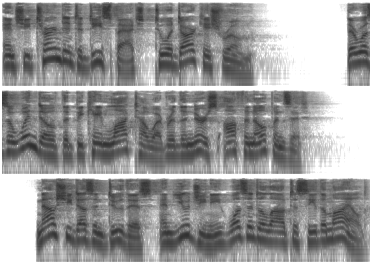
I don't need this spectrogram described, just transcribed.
And she turned into dispatched to a darkish room. There was a window that became locked however the nurse often opens it. Now she doesn't do this and Eugenie wasn't allowed to see the mild.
